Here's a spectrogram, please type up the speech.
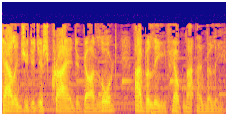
challenge you to just cry unto God, Lord, I believe. Help my unbelief.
